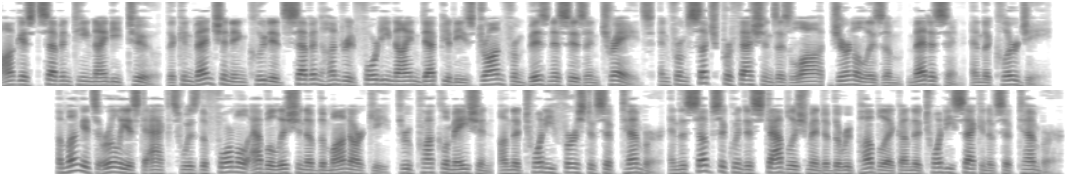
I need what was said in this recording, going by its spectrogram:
August 1792, the convention included 749 deputies drawn from businesses and trades, and from such professions as law, journalism, medicine, and the clergy. Among its earliest acts was the formal abolition of the monarchy, through proclamation, on 21 September, and the subsequent establishment of the Republic on 22 September.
